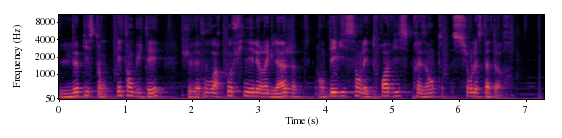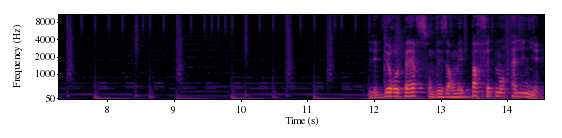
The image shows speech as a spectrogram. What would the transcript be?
Le piston est embuté, je vais pouvoir peaufiner le réglage en dévissant les trois vis présentes sur le stator. Les deux repères sont désormais parfaitement alignés.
